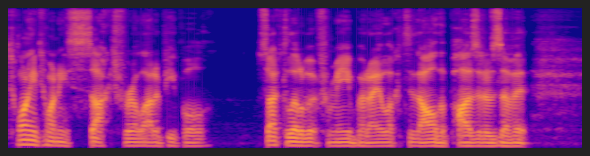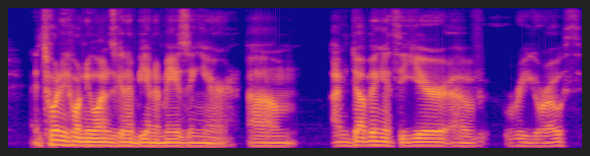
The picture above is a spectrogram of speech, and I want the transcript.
2020 sucked for a lot of people, sucked a little bit for me, but I looked at all the positives of it. And 2021 is going to be an amazing year. Um, I'm dubbing it the year of regrowth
